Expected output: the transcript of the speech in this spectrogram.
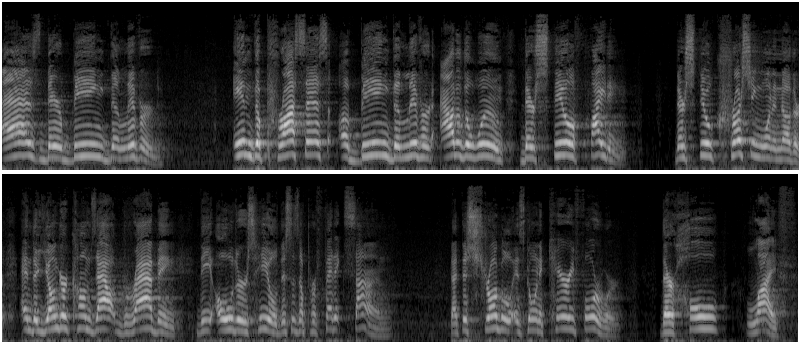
as they're being delivered, in the process of being delivered out of the womb, they're still fighting. They're still crushing one another. And the younger comes out grabbing the older's heel. This is a prophetic sign that this struggle is going to carry forward their whole life.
